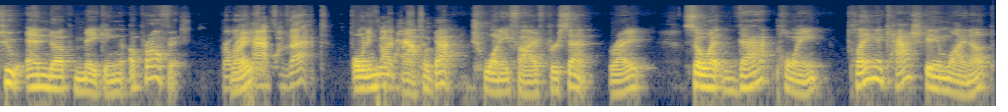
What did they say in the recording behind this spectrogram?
to end up making a profit Probably right? half of that. Only 25%. half of that 25% right so at that point playing a cash game lineup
